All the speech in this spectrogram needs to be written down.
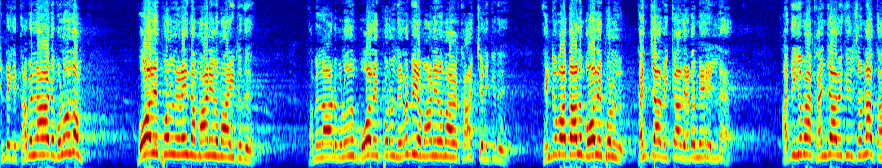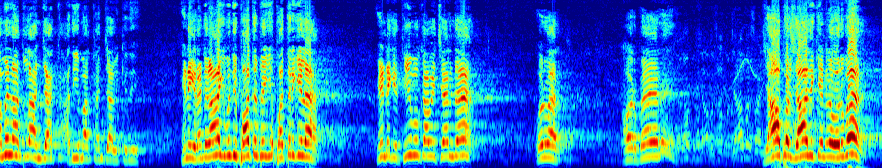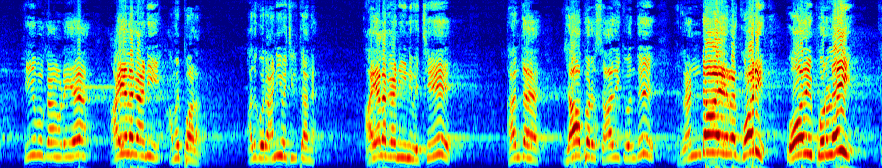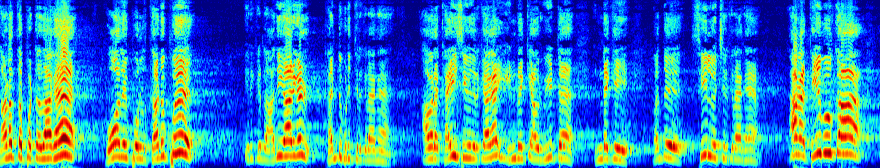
இன்றைக்கு தமிழ்நாடு முழுவதும் போதைப் பொருள் நிறைந்த மாநிலம் ஆயிட்டது தமிழ்நாடு முழுவதும் போதைப் பொருள் நிரம்பிய மாநிலமாக காட்சியளிக்குது. எங்க பார்த்தாலும் போதைப் பொருள் கஞ்சா விற்காத இடமே இல்லை. அதிகமாக கஞ்சா விற்குதுன்னு சொன்னா தமிழ்நாட்டில் அஞ்சா அதிகமாக கஞ்சா விற்குது இன்னைக்கு ரெண்டு நாளைக்கு முந்தி பார்த்துருப்பீங்க பத்திரிகையில். இன்றைக்கு திமுகவை சேர்ந்த ஒருவர் அவர் பெயர் ஜாபர் ஜாதிக் என்ற ஒருவர் திமுகவுடைய அயலக அணி அமைப்பாளர். அதுக்கு ஒரு அணி வச்சுக்கிட்டாங்க. அயலக அணின்னு வச்சு அந்த ஜாபர் சாதிக்கு வந்து ரெண்டாயிரம் கோடி போதைப் பொருளை கடத்தப்பட்டதாக போதைப் பொருள் தடுப்பு இருக்கின்ற அதிகாரிகள் கண்டுபிடித்திருக்கிறாங்க. அவரை கை செய்வதற்காக இன்றைக்கு அவர் வீட்டை இன்றைக்கு வந்து சீல் வச்சிருக்கிறாங்க. ஆக திமுக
